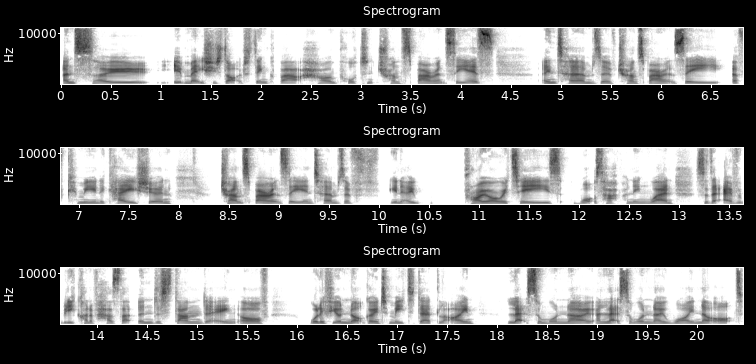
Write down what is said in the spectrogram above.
And so it makes you start to think about how important transparency is in terms of transparency of communication, transparency in terms of, you know, priorities, what's happening when, so that everybody kind of has that understanding of, well, if you're not going to meet a deadline, let someone know and let someone know why not.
